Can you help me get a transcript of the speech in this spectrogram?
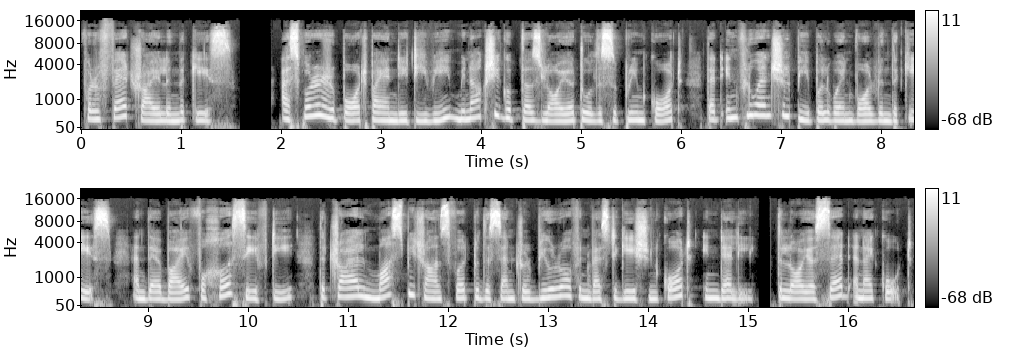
for a fair trial in the case. As per a report by NDTV, Minakshi Gupta's lawyer told the Supreme Court that influential people were involved in the case, and thereby, for her safety, the trial must be transferred to the Central Bureau of Investigation Court in Delhi. The lawyer said, and I quote,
